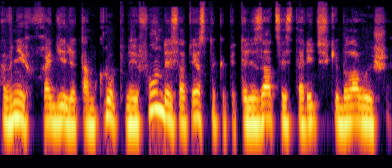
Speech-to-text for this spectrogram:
в них входили там крупные фонды, и, соответственно, капитализация исторически была выше.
